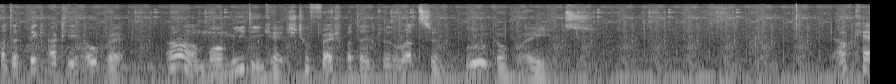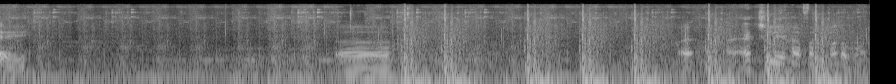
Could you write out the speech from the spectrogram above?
but that big ugly ogre. Oh, more meeting cage. Too fresh, but it will rot soon. Ooh, go great. Okay. Uh, I, I actually have another one.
